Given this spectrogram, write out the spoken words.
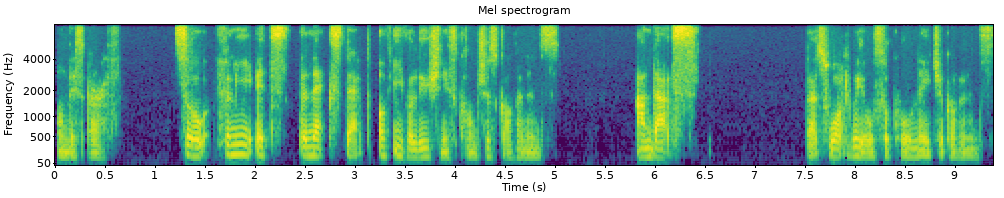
on this earth. So for me, it's the next step of evolution is conscious governance. And that's that's what we also call nature governance.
